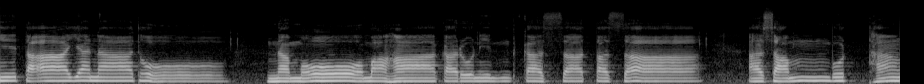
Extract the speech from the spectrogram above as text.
หิตายนาโทนโมมหาการุณิกัสสตัสสะอสัมบุตทัง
